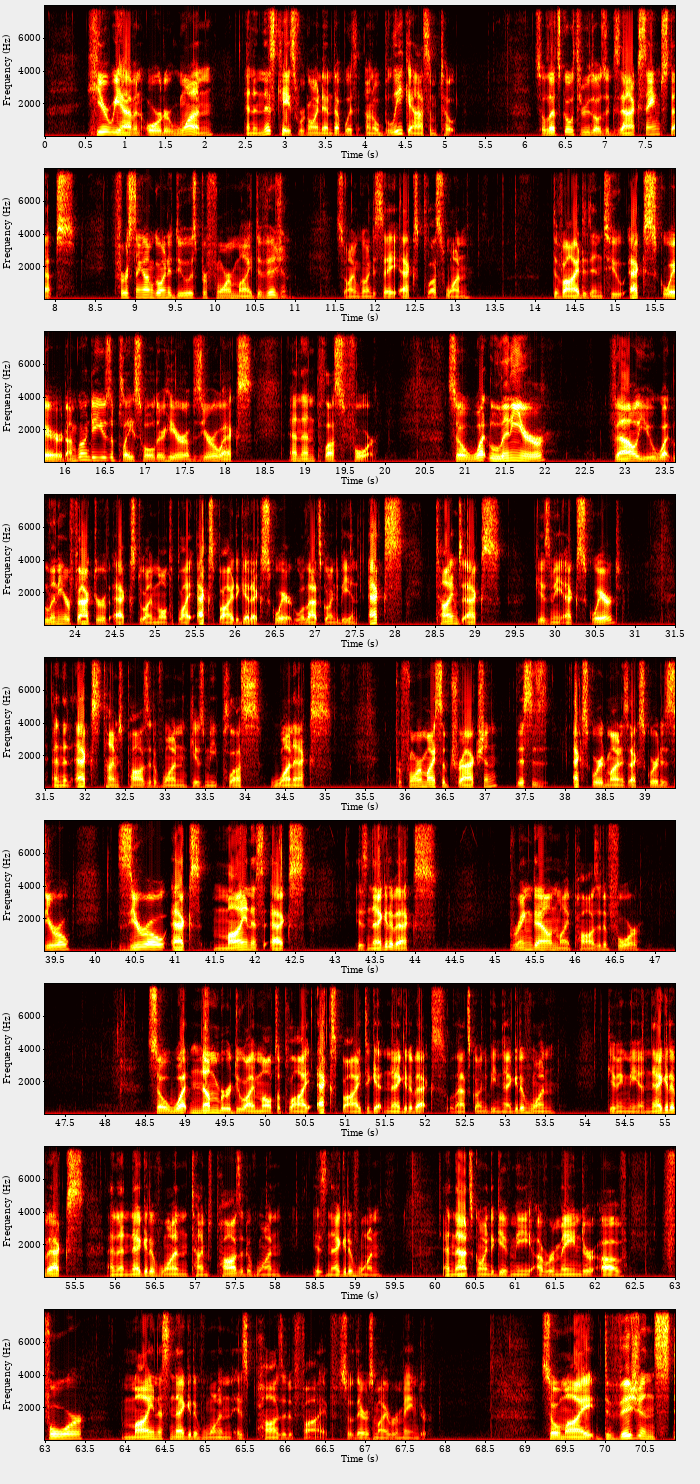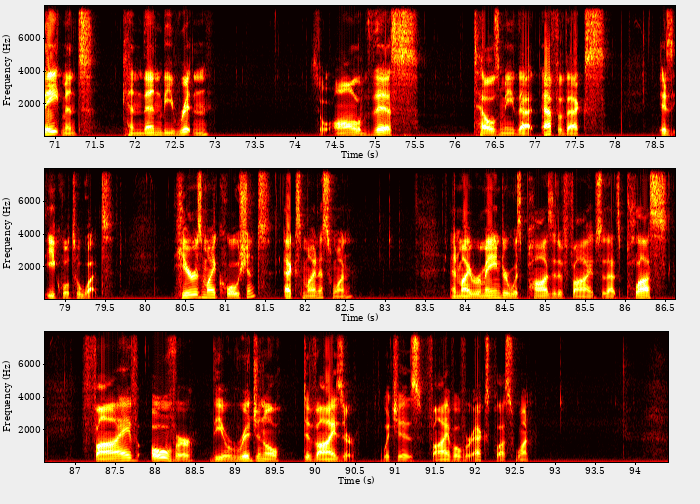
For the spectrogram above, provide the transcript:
here we have an order 1, and in this case we're going to end up with an oblique asymptote. So let's go through those exact same steps. First thing I'm going to do is perform my division. So I'm going to say x plus 1 divided into x squared. I'm going to use a placeholder here of 0x and then plus 4. So what linear value, what linear factor of x do I multiply x by to get x squared? Well, that's going to be an x times x gives me x squared. And then x times positive 1 gives me plus 1x. Perform my subtraction. This is x squared minus x squared is 0. 0x minus x is negative x. Bring down my positive 4. So what number do I multiply x by to get negative x? Well, that's going to be negative 1, giving me a negative x, and then negative 1 times positive 1 is negative 1. And that's going to give me a remainder of 4 minus negative 1 is positive 5. So there's my remainder. So my division statement can then be written. So all of this tells me that f of x is equal to what? Here's my quotient, x minus 1. And my remainder was positive 5. So that's plus 5 over the original divisor, which is 5 over x plus 1.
